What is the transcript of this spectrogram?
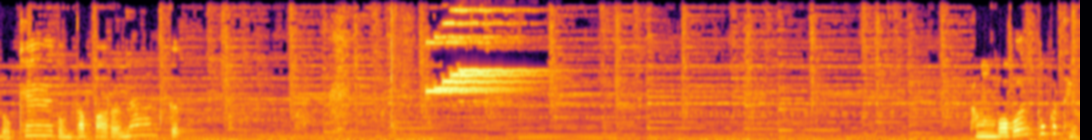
이렇게 논탑 바르면 끝. 방법은 똑같아요.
